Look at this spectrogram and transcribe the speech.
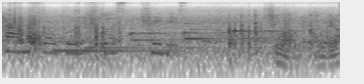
time for breakfast treaties. 지금 안- 안 돼요?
